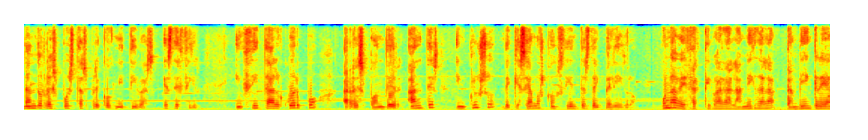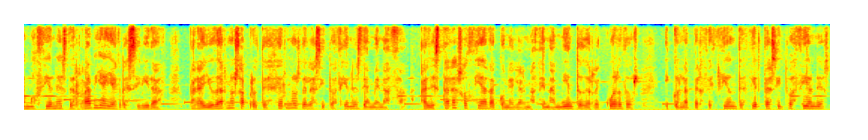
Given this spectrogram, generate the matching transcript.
dando respuestas precognitivas, es decir, incita al cuerpo a responder antes incluso de que seamos conscientes del peligro. Una vez activada la amígdala, también crea emociones de rabia y agresividad para ayudarnos a protegernos de las situaciones de amenaza. Al estar asociada con el almacenamiento de recuerdos y con la percepción de ciertas situaciones,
